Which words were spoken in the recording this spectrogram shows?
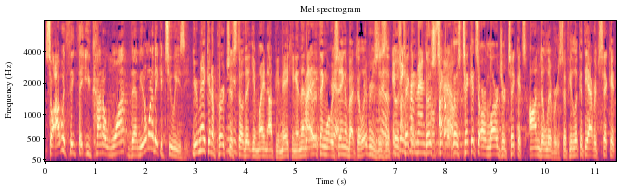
So I would think that you kind of want them. You don't want to make it too easy. You're making a purchase though that you might not be making, and then the other thing what we're Yeah. seeing about deliveries is that It's those tickets, those, tic- still. those tickets are larger tickets on delivery. So if you look at the average ticket,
